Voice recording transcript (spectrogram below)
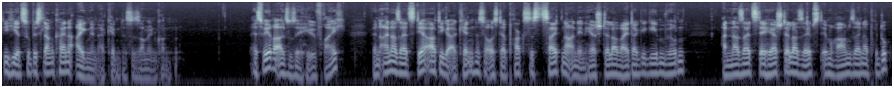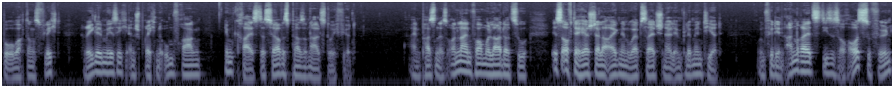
die hierzu bislang keine eigenen Erkenntnisse sammeln konnten. Es wäre also sehr hilfreich, wenn einerseits derartige Erkenntnisse aus der Praxis zeitnah an den Hersteller weitergegeben würden, andererseits der Hersteller selbst im Rahmen seiner Produktbeobachtungspflicht regelmäßig entsprechende Umfragen im Kreis des Servicepersonals durchführt. Ein passendes Online-Formular dazu ist auf der herstellereigenen Website schnell implementiert. Und für den Anreiz, dieses auch auszufüllen,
